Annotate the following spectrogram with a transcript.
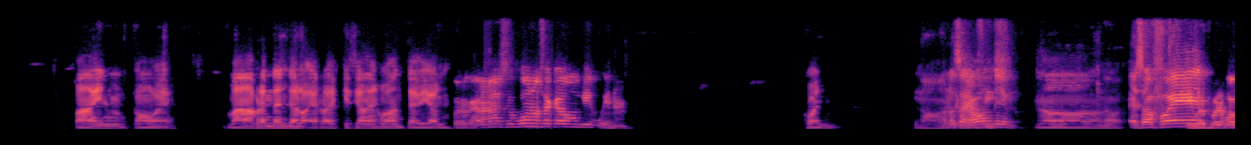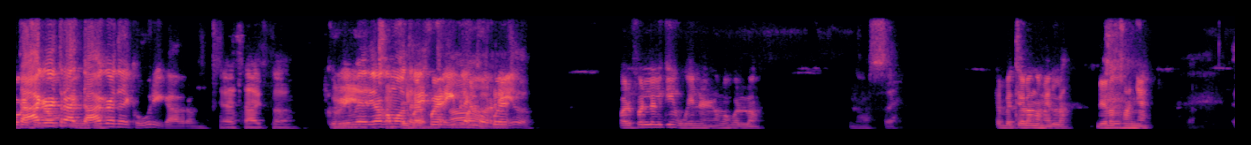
van a ir como que, van a aprender de los errores que hicieron en el juego anterior. Pero cabrón, ese juego no se acabó un game winner. ¿Cuál? No, no se acabó un game. No, No, eso fue dagger tras dagger de Curry, cabrón. exacto. Curry Curry, me dio como tres fue- triples ah, corridos. ¿Cuál fue el game winner? No me acuerdo. No sé. Estoy hablando mierda. Yo lo soñé.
